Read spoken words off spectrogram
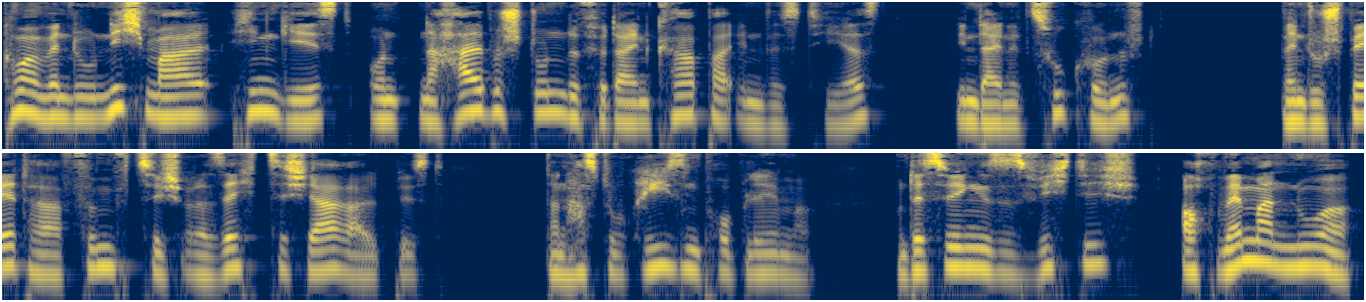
guck mal, wenn du nicht mal hingehst und eine halbe Stunde für deinen Körper investierst, in deine Zukunft, wenn du später 50 oder 60 Jahre alt bist, dann hast du Riesenprobleme. Und deswegen ist es wichtig, auch wenn man nur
